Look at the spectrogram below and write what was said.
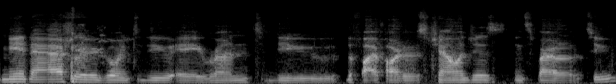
me and Ashley are going to do a run to do the five hardest challenges in Spyro Two.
